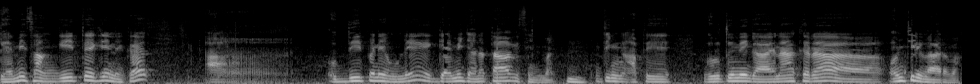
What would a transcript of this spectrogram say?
ගැමි සංගීතය කියන එක උද්දීපනය වනේ ගැමි ජනතාව විසින්මයි. ඉතිං අපේ ගුරුතුමේ ගායනා කරා ඔංචිලිවාරමක්.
